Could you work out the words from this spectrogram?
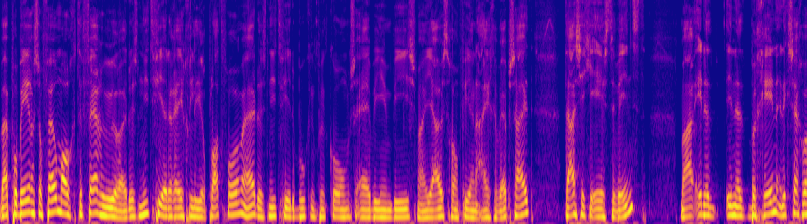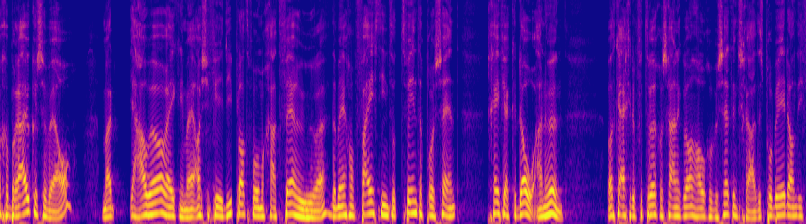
wij proberen zoveel mogelijk te verhuren. Dus niet via de reguliere platformen. Hè, dus niet via de booking.coms, Airbnb's. Maar juist gewoon via een eigen website. Daar zit je eerste winst. Maar in het, in het begin, en ik zeg we gebruiken ze wel. Maar je hou wel rekening mee. Als je via die platformen gaat verhuren. Dan ben je gewoon 15 tot 20 procent. Geef jij cadeau aan hun. Wat krijg je ervoor terug? Waarschijnlijk wel een hoge bezettingsgraad. Dus probeer dan die 15%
